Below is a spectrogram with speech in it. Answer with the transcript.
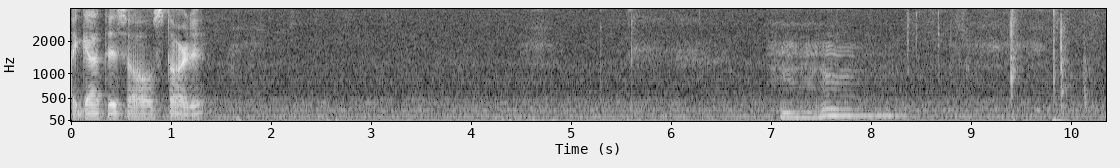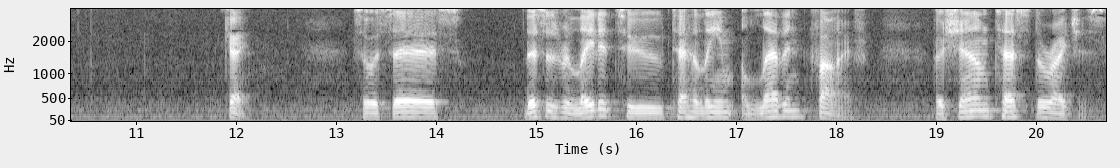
I got this all started. Okay. So it says this is related to Tehillim 11:5. Hashem tests the righteous.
